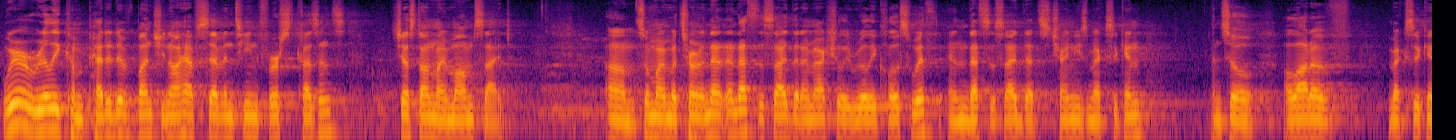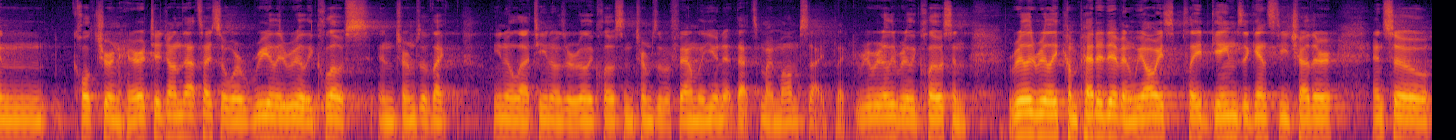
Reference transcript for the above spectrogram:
we're a really competitive bunch. You know, I have 17 first cousins just on my mom's side. Um, so my maternal, and, that, and, that's the side that I'm actually really close with, and that's the side that's Chinese Mexican, and so a lot of Mexican culture and heritage on that side. So we're really, really close in terms of like, you know, Latinos are really close in terms of a family unit. That's my mom's side, like we're really, really close and really, really competitive. And we always played games against each other. And so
